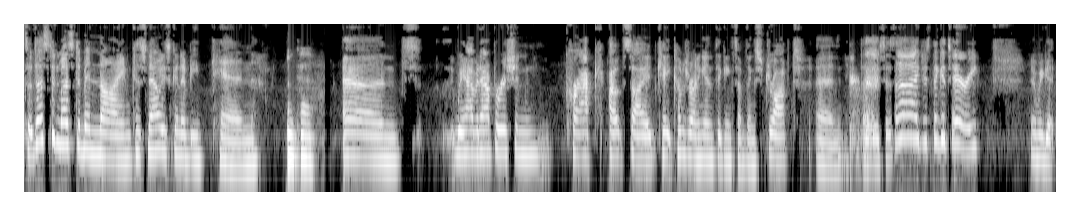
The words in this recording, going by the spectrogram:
so Dustin must have been nine because now he's going to be ten. Okay. And we have an apparition crack outside. Kate comes running in thinking something's dropped, and Dudley says, ah, "I just think it's Harry." And we get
